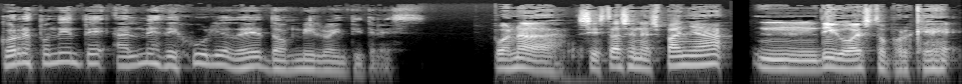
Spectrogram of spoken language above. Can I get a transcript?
correspondiente al mes de julio de 2023. Pues nada, si estás en España, mmm, digo esto porque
